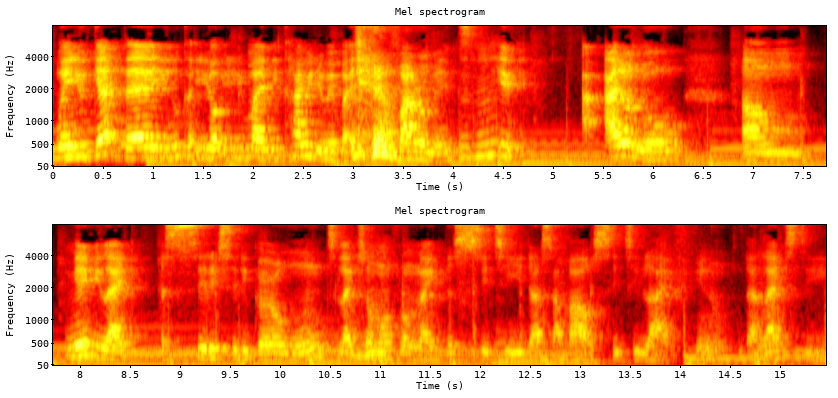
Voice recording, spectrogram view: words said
when you get there, you look at you you might be carried away by the environment. You- I, I don't know. Um, maybe like a city city girl won't like someone from like the city that's about city life. You know that likes the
